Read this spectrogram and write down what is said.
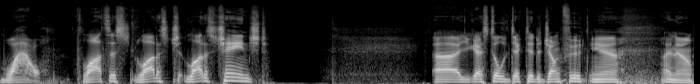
wow, lots of lot has lot has changed. Uh, you guys still addicted to junk food? Yeah, I know.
